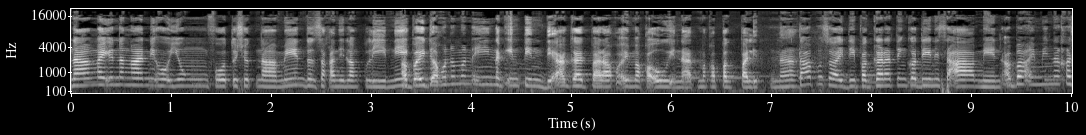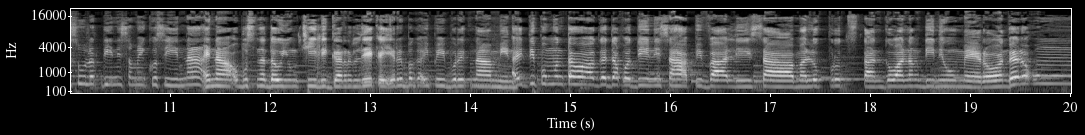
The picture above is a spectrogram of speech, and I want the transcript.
na ngayon na nga ni ho yung photoshoot namin doon sa kanilang clinic. Abay, ako naman ay nag-intindi agad para ako ay makauwi na at makapagpalit na. Tapos ay di pagkarating ko din sa amin, aba ay may nakasulat din sa may kusina. Ay naubos na daw yung chili garlic, ay iribaga ay favorite namin. Ay di pumunta ho agad ako din sa Happy Valley sa Malup Fruit Stand, gawa ng dini ho meron. Pero kung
